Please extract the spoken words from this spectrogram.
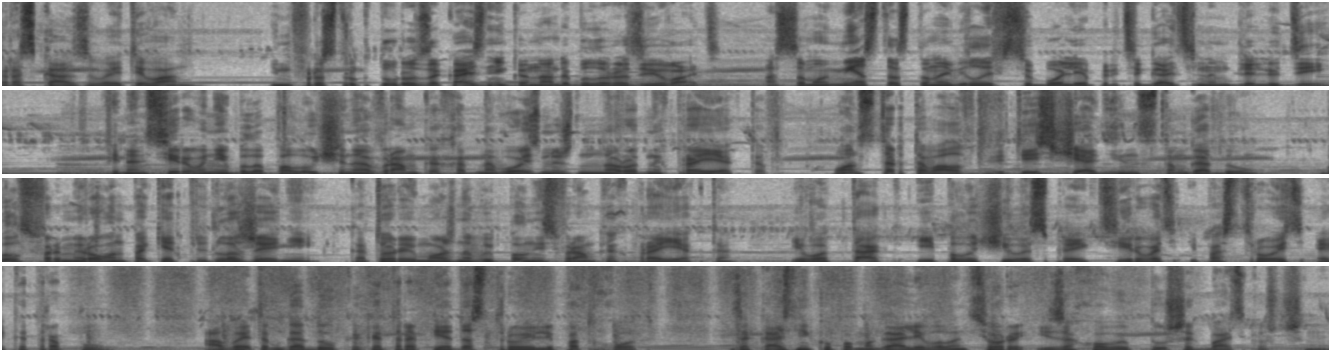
Рассказывает Иван. Инфраструктуру заказника надо было развивать, а само место становилось все более притягательным для людей. Финансирование было получено в рамках одного из международных проектов. Он стартовал в 2011 году был сформирован пакет предложений, которые можно выполнить в рамках проекта. И вот так и получилось спроектировать и построить экотропу. А в этом году к экотропе достроили подход. Заказнику помогали волонтеры из заховы птушек Батьковщины.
